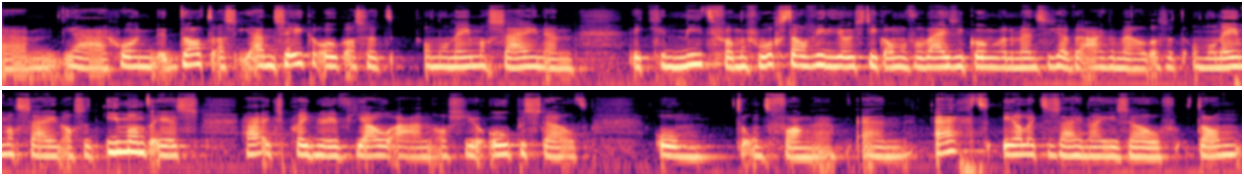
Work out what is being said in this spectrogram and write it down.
Um, ja, gewoon dat. Als, en zeker ook als het ondernemers zijn. En ik geniet van de voorstelvideo's die ik allemaal voorbij zie komen van de mensen die hebben aangemeld. Als het ondernemers zijn, als het iemand is. Hè, ik spreek nu even jou aan. Als je je openstelt om te ontvangen. En echt eerlijk te zijn naar jezelf, dan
